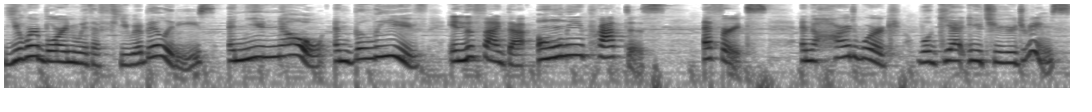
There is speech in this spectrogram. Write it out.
you were born with a few abilities, and you know and believe in the fact that only practice, efforts, and hard work will get you to your dreams,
